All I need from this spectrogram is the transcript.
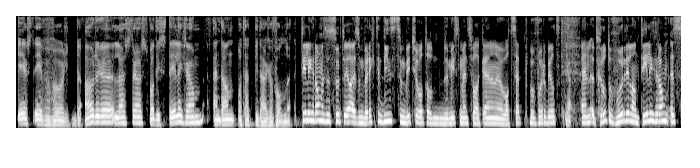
Eerst even voor de oudere luisteraars. Wat is Telegram? En dan, wat heb je daar gevonden? Telegram is een soort ja, is een berichtendienst. Een beetje wat de meeste mensen wel kennen. WhatsApp bijvoorbeeld. Ja. En het grote voordeel aan Telegram is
